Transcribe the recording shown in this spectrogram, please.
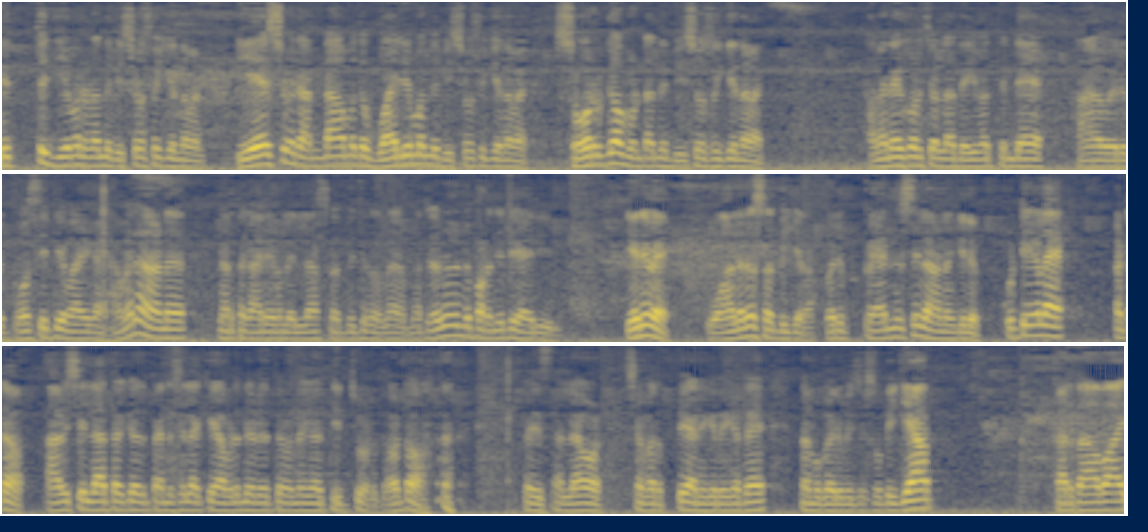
നിത്യജീവനുണ്ടെന്ന് വിശ്വസിക്കുന്നവൻ യേശു രണ്ടാമത് വരുമെന്ന് വിശ്വസിക്കുന്നവൻ സ്വർഗമുണ്ടെന്ന് വിശ്വസിക്കുന്നവൻ അവനെക്കുറിച്ചുള്ള ദൈവത്തിന്റെ ആ ഒരു പോസിറ്റീവായ കാര്യം. അവനാണ് ഇങ്ങനത്തെ കാര്യങ്ങളെല്ലാം ശ്രദ്ധിച്ച് നന്നായി മറ്റൊന്നും പറഞ്ഞിട്ട് കാര്യമില്ല. എനിവേ വളരെ ശ്രദ്ധിക്കണം. ഒരു പെൻസിലാണെങ്കിലും കുട്ടികളെ കേട്ടോ ആവശ്യമില്ലാത്തൊക്കെ പെൻസിലൊക്കെ അവിടെ നിന്ന് എടുത്ത് ഒന്ന് തിരിച്ചു കൊടുത്തു കേട്ടോ. പ്ലീസ് അല്ലോ പക്ഷെ വൃത്തി അനുഗ്രഹിക്കട്ടെ. നമുക്ക് ഒരുമിച്ച് ശ്രദ്ധിക്കാം. കർത്താവായ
